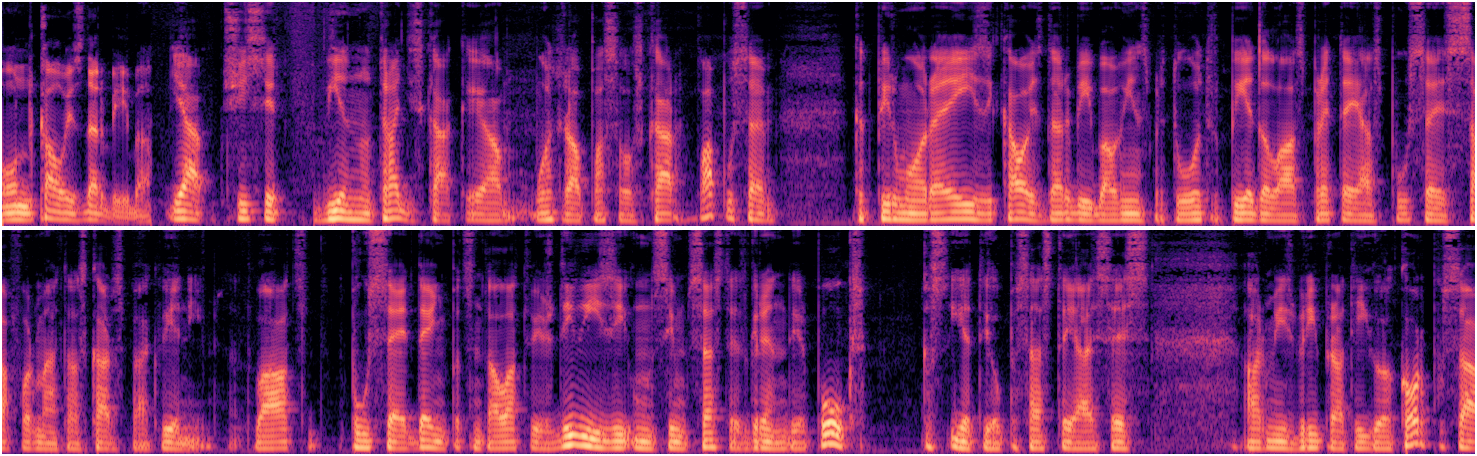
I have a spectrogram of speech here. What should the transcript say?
un kaujas darbībā. Jā, šis ir viena no traģiskākajām otrā pasaules kara lapusēm, kad pirmo reizi kaujas darbībā viens pret otru piedalās pretējās pusēs saformētās karaspēka vienības. Vācu pusē 19. latviešu divīzija un 106. grenadieru pulks kas ietilpa 6. SS armijas brīvprātīgo korpusā.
